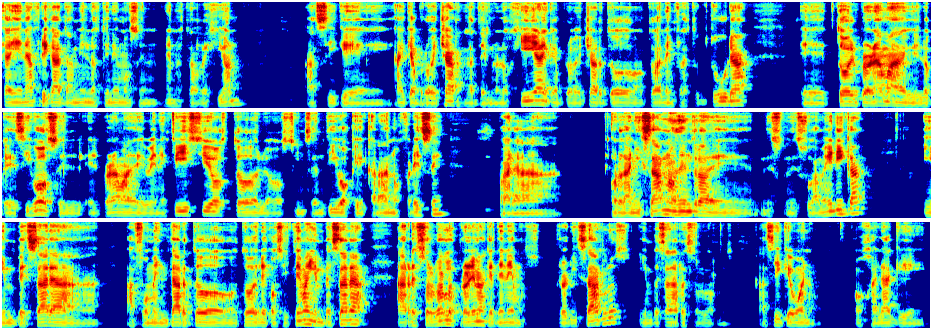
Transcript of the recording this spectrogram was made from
hay en África también los tenemos en, nuestra región. Así que hay que aprovechar la tecnología, hay que aprovechar toda la infraestructura, eh, todo el programa de lo que decís vos, el, programa de beneficios, todos los incentivos que Cardano ofrece para organizarnos dentro de, Sudamérica y empezar a, fomentar todo, todo, el ecosistema y empezar a, resolver los problemas que tenemos, priorizarlos y empezar a resolverlos. Así que bueno, ojalá que,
